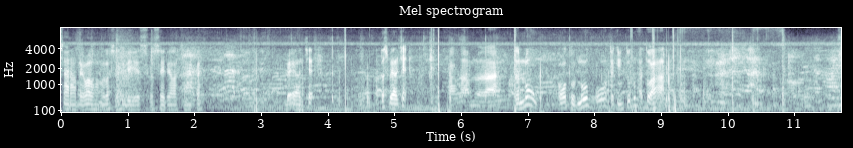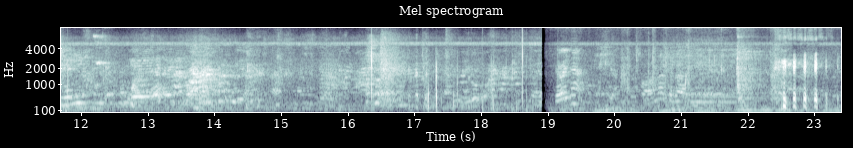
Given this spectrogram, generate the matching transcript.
Cara BO alhamdulillah sudah di- selesai dilaksanakan. BLC. Atas BLC. Alhamdulillah. Tenu. Oh tunuh, oh teking tunuh atuh ah.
